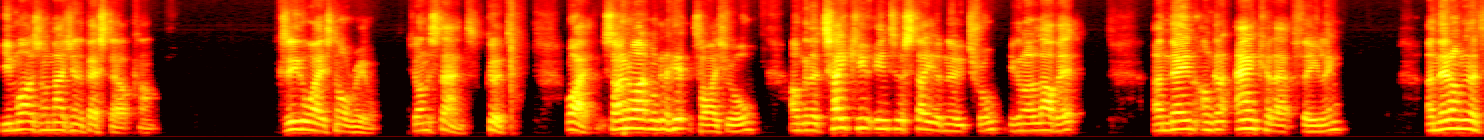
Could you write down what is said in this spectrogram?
you might as well imagine the best outcome. Because either way, it's not real. Do you understand? Good. Right. So, tonight, I'm going to hypnotize you all. I'm going to take you into a state of neutral. You're going to love it. And then I'm going to anchor that feeling. And then I'm going to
